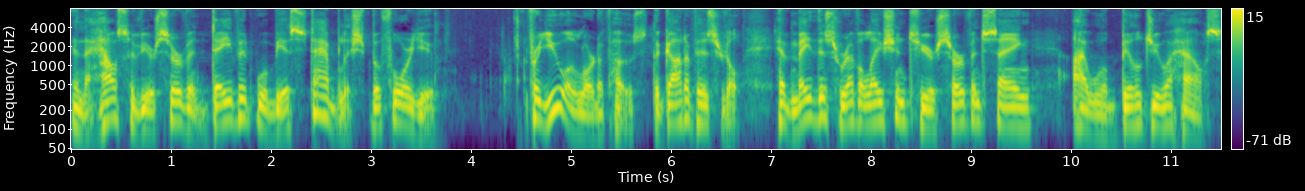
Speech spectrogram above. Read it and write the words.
and the house of your servant David will be established before you. For you, O Lord of hosts, the God of Israel, have made this revelation to your servant, saying, I will build you a house.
